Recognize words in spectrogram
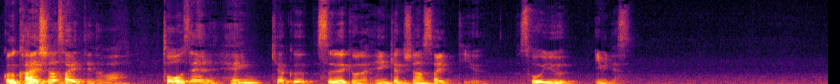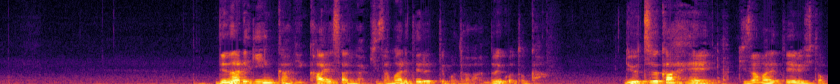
この返しなさいっていうのは当然返却するべきものは返却しなさいっていうそういう意味です。デナリ銀貨にカエサルが刻まれてるってことはどういうことか。流通貨幣に刻まれている人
